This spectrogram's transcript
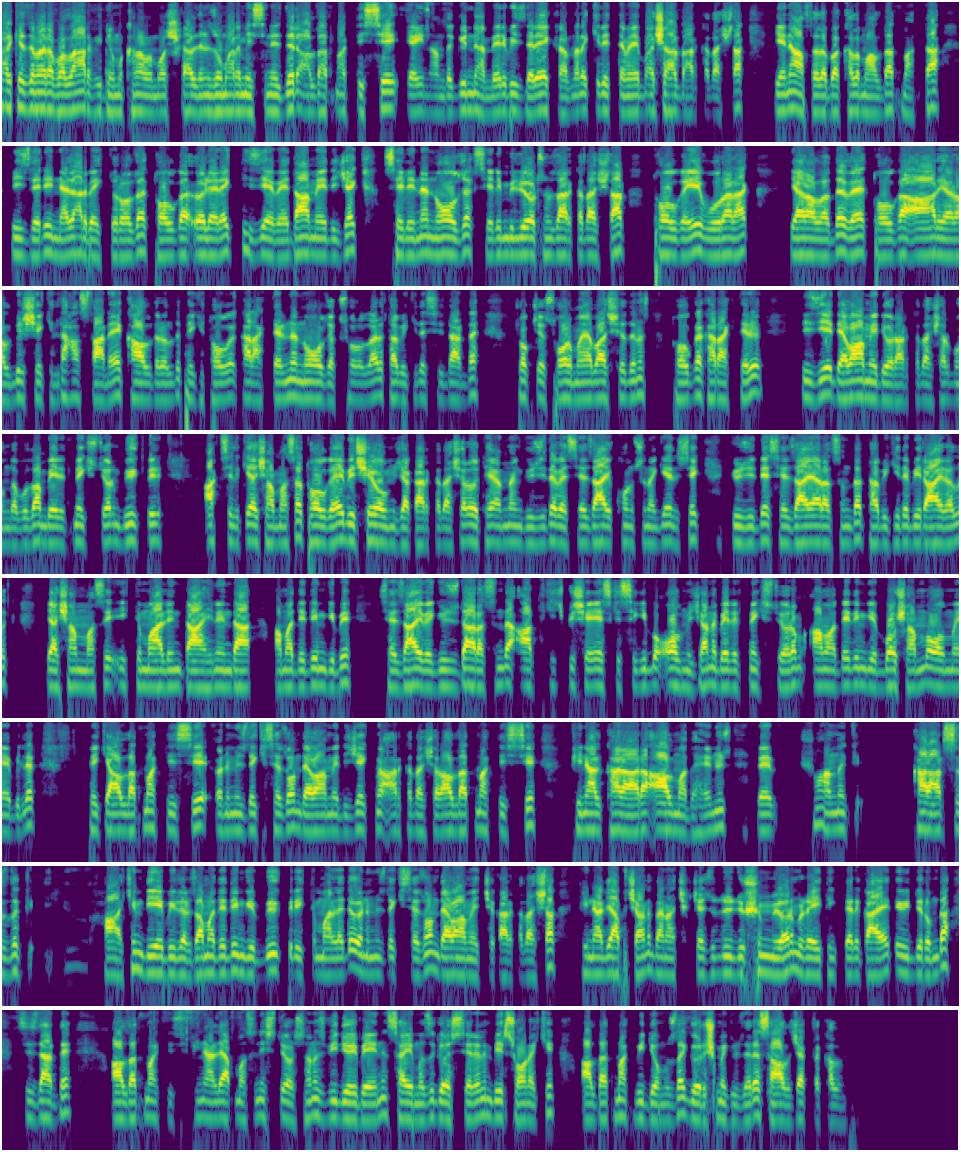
Herkese merhabalar. Videomu kanalıma hoş geldiniz. Umarım iyisinizdir. Aldatmak dizisi yayınlandığı günden beri bizleri ekranlara kilitlemeyi başardı arkadaşlar. Yeni haftada bakalım Aldatmak'ta bizleri neler bekliyor olacak. Tolga ölerek diziye veda mı edecek? Selin'e ne olacak? Selin biliyorsunuz arkadaşlar Tolga'yı vurarak yaraladı ve Tolga ağır yaralı bir şekilde hastaneye kaldırıldı. Peki Tolga karakterine ne olacak soruları tabii ki de sizler de çokça sormaya başladınız. Tolga karakteri diziye devam ediyor arkadaşlar. Bunu da buradan belirtmek istiyorum. Büyük bir aksilik yaşanmasa Tolga'ya bir şey olmayacak arkadaşlar. Öte yandan Güzide ve Sezai konusuna gelirsek Güzide Sezai arasında tabii ki de bir ayrılık yaşanması ihtimalin dahilinde ama dediğim gibi Sezai ve Güzide arasında artık hiçbir şey eskisi gibi olmayacağını belirtmek istiyorum. Ama dediğim gibi boşanma olmayabilir. Peki Aldatmak dizisi önümüzdeki sezon devam edecek mi? Arkadaşlar Aldatmak dizisi final kararı almadı henüz ve şu anlık kararsızlık hakim diyebiliriz. Ama dediğim gibi büyük bir ihtimalle de önümüzdeki sezon devam edecek arkadaşlar. Final yapacağını ben açıkçası dü- düşünmüyorum. Ratingleri gayet iyi durumda. Sizler de Aldatmak dizisi final yapmasını istiyorsanız videoyu beğenin sayımızı gösterelim. Bir sonraki Aldatmak videomuzda görüşmek üzere. Sağlıcakla kalın.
